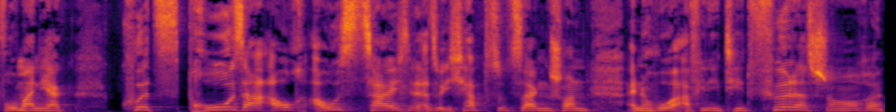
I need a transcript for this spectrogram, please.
wo man ja Kurzprosa auch auszeichnet. Also ich habe sozusagen schon eine hohe Affinität für das Genre.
